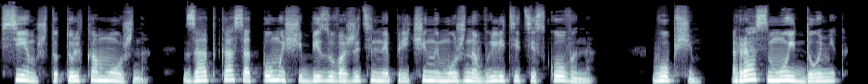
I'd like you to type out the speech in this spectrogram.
всем, что только можно. За отказ от помощи без уважительной причины можно вылететь из. В общем, раз мой домик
